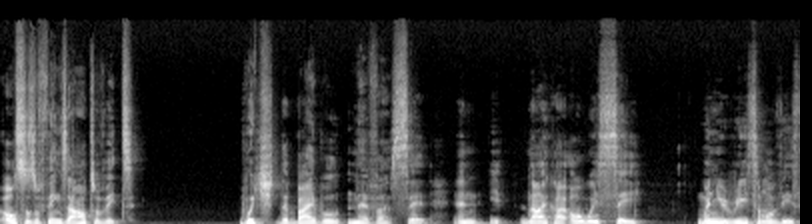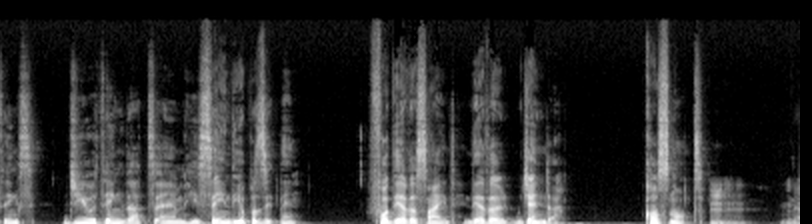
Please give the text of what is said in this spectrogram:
all sorts of things out of it, which the Bible never said. And like I always say, when you read some of these things, do you think that um, he's saying the opposite then for the other side, the other gender? Of course not. Mm-mm. No.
